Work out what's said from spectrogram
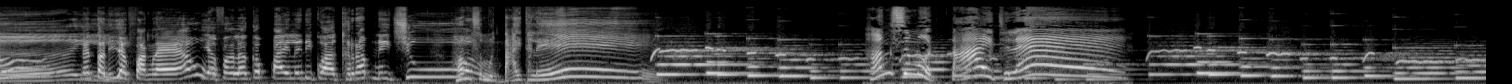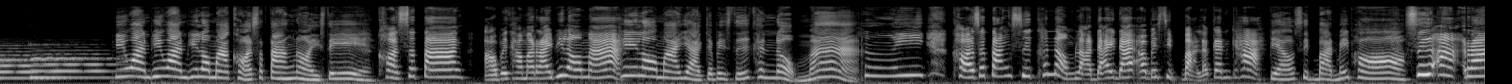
ยงั้นตอนนี้อยากฟังแล้ว อยากฟังแล้วก็ไปเลยดีกว่าครับในช่วงห้องสมุดใต้ทะเล ห้องสมุดใต้ทะเลพี่วานพี่วานพี่เรามาขอสตางค์หน่อยสิขอสตางค์เอาไปทำอะไรพี่โลมา พี่เรามาอยากจะไปซื้อขนมมาเฮ้ ย ขอสตางค์ซื้อขนมเหรอได้ได้เอาไปสิบบาทแล้วกันค่ะ เดี๋ยวสิบบาทไม่พอ ซื้ออะไร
